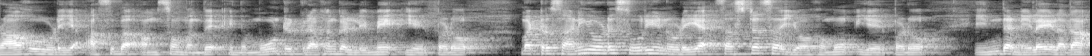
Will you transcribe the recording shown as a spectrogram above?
ராகுவுடைய அசுப அம்சம் வந்து இந்த மூன்று கிரகங்கள்லையுமே ஏற்படும். மற்றும் சனியோடு சூரியனுடைய சஷ்டச யோகமும் ஏற்படும். இந்த நிலையில தான்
